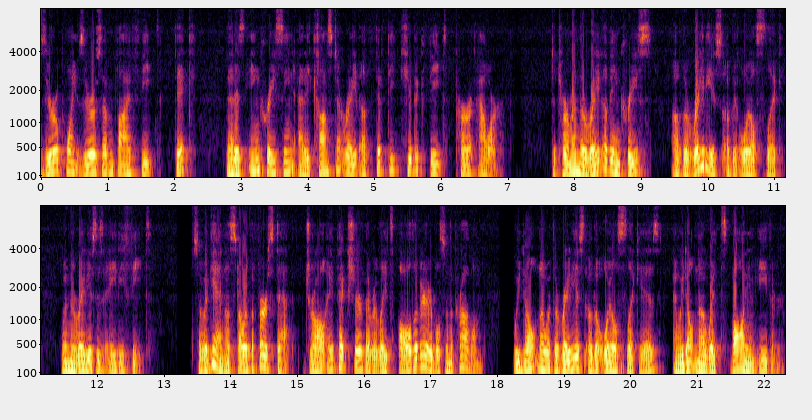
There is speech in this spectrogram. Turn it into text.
0.075 feet thick that is increasing at a constant rate of 50 cubic feet per hour. Determine the rate of increase of the radius of the oil slick when the radius is 80 feet. So again, let's start with the first step. Draw a picture that relates all the variables in the problem. We don't know what the radius of the oil slick is, and we don't know its volume either.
